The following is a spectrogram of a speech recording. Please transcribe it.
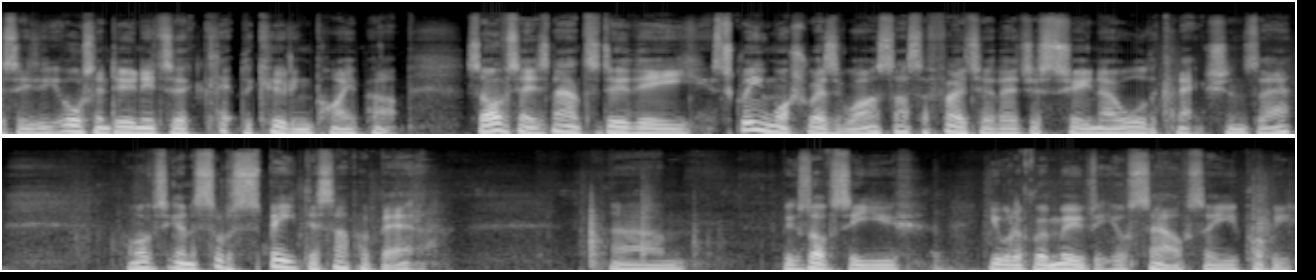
so you also do need to clip the cooling pipe up. So obviously it's now to do the screen wash reservoir, so that's a photo there just so you know all the connections there. I'm obviously going to sort of speed this up a bit um, because obviously you you will have removed it yourself so you probably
